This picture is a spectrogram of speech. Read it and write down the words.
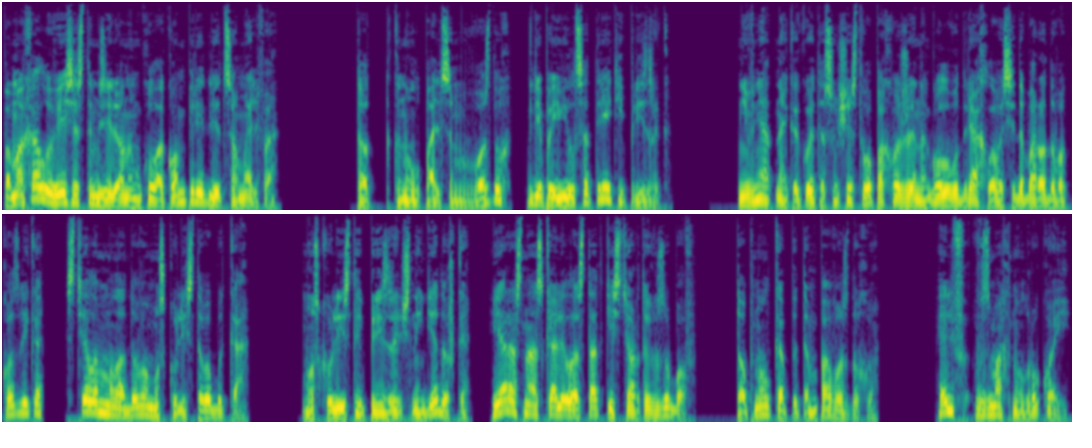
помахал увесистым зеленым кулаком перед лицом эльфа. Тот ткнул пальцем в воздух, где появился третий призрак невнятное какое-то существо, похожее на голову дряхлого седобородого козлика с телом молодого мускулистого быка. Мускулистый призрачный дедушка яростно оскалил остатки стертых зубов, топнул копытом по воздуху. Эльф взмахнул рукой,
